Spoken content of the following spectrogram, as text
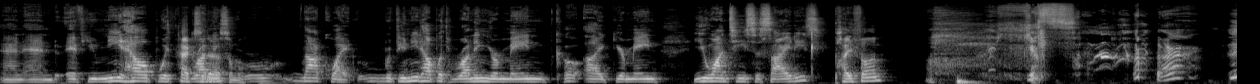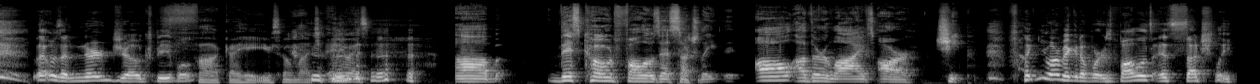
and and if you need help with Hexadecimal. running, not quite. If you need help with running your main co- like your main Yuan-Ti societies, Python. yes. that was a nerd joke, people. Fuck, I hate you so much. Anyways, um, this code follows as such. All other lives are cheap. Like you are making up words. Follows as suchly.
